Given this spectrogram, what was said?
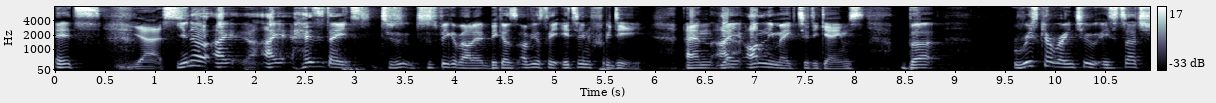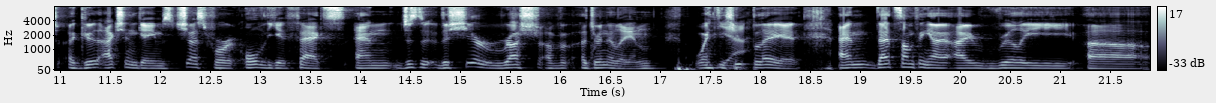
It's Yes. You know, I I hesitate to, to speak about it because obviously it's in 3D, and I only make 2D games. But Risk of Rain 2 is such a good action game just for all the effects and just the, the sheer rush of adrenaline when Yeah. you play it. And that's something I, I really uh,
